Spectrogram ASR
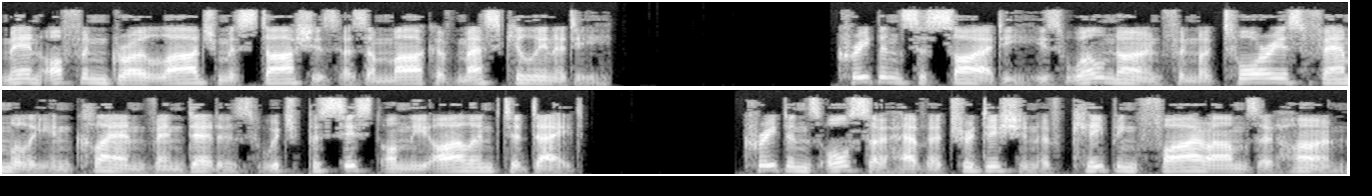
Men often grow large moustaches as a mark of masculinity. Cretan society is well known for notorious family and clan vendettas which persist on the island to date. Cretans also have a tradition of keeping firearms at home,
